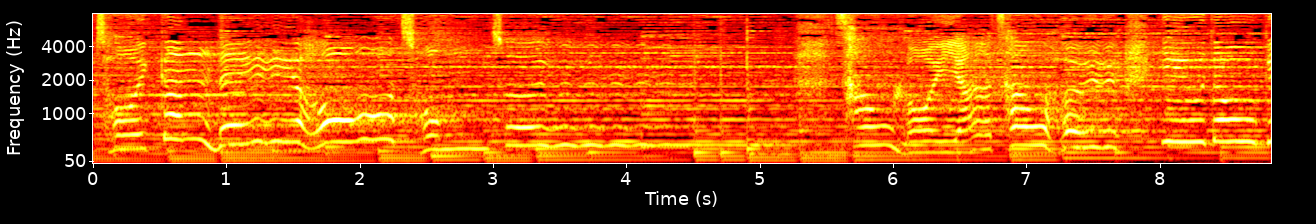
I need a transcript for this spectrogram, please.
才跟你可重聚？秋来也秋去，要到几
